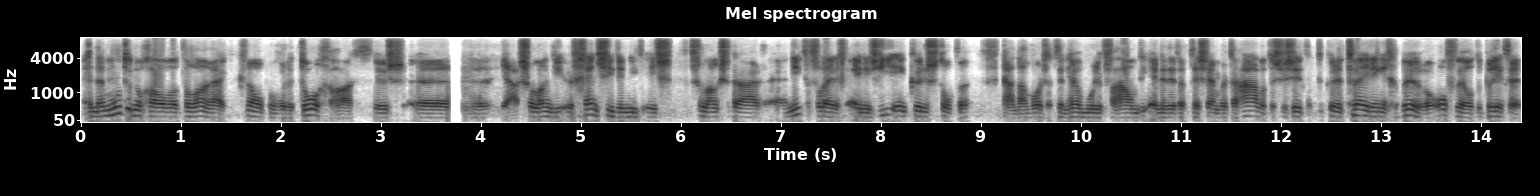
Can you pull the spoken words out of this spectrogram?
En er moeten nogal wat belangrijke knopen worden doorgehakt. Dus ja, zolang die urgentie er niet is, zolang ze daar uh, niet de volledige energie in kunnen stoppen, ja, dan wordt het een heel moeilijk verhaal om die 31 december te halen. Dus er, zit, kunnen twee dingen gebeuren. Ofwel, de Britten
